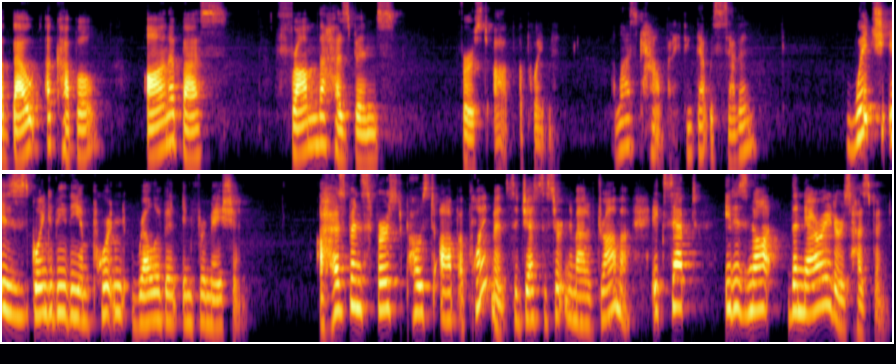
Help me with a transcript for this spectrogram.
about a couple, on a bus, from the husband's first op appointment. I lost count, but I think that was seven. Which is going to be the important, relevant information? A husband's first post op appointment suggests a certain amount of drama, except it is not the narrator's husband.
